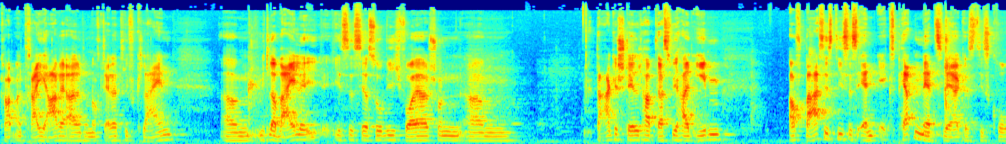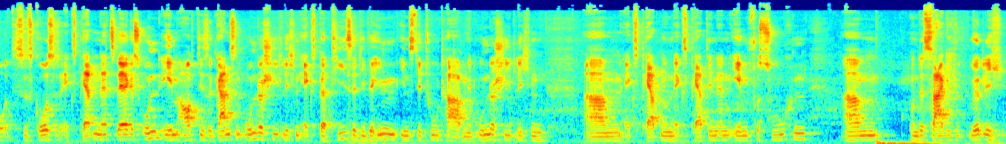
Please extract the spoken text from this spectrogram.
gerade mal drei Jahre alt und noch relativ klein. Ähm, mittlerweile ist es ja so, wie ich vorher schon ähm, dargestellt habe, dass wir halt eben auf Basis dieses Expertennetzwerkes, dieses, großen Expertennetzwerkes und eben auch diese ganzen unterschiedlichen Expertise, die wir im Institut haben, mit unterschiedlichen ähm, Experten und Expertinnen eben versuchen, ähm, und das sage ich wirklich,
